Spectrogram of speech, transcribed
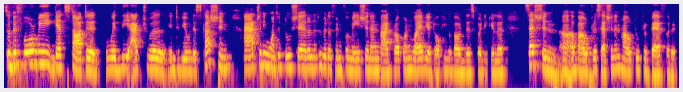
So before we get started with the actual interview discussion, I actually wanted to share a little bit of information and backdrop on why we are talking about this particular session uh, about recession and how to prepare for it,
